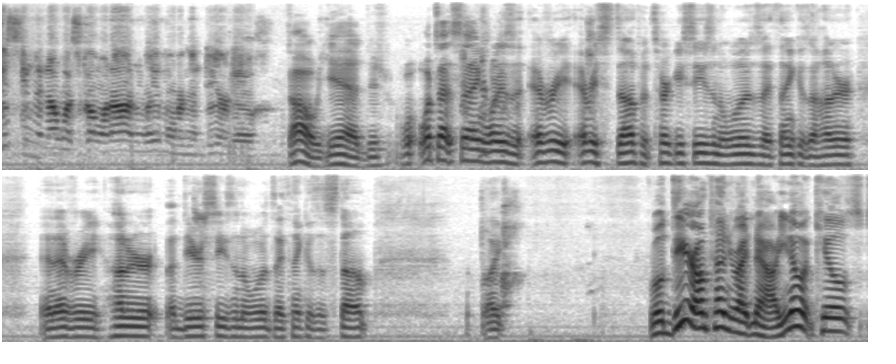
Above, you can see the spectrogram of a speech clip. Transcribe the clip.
they seem to know what's going on way more than deer do. Oh yeah, dude. What's that saying? What is it? Every every stump a turkey sees in the woods they think is a hunter, and every hunter a deer sees in the woods they think is a stump. Like, well, deer. I'm telling you right now. You know what kills?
